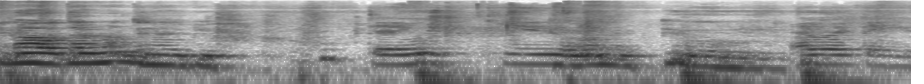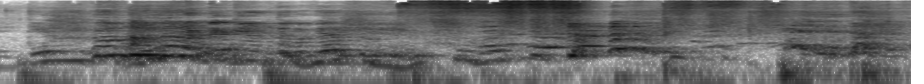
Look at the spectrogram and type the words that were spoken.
No, জন্মদিনের gift. Thank you. Thank you. I like that you do. gift।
